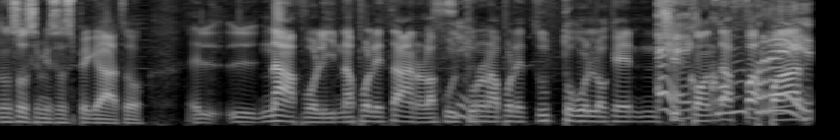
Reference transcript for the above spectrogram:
non so se mi sono spiegato. Il, il Napoli, il napoletano, la Sì. cultura napoletana, tutto quello che È circonda fa parte,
